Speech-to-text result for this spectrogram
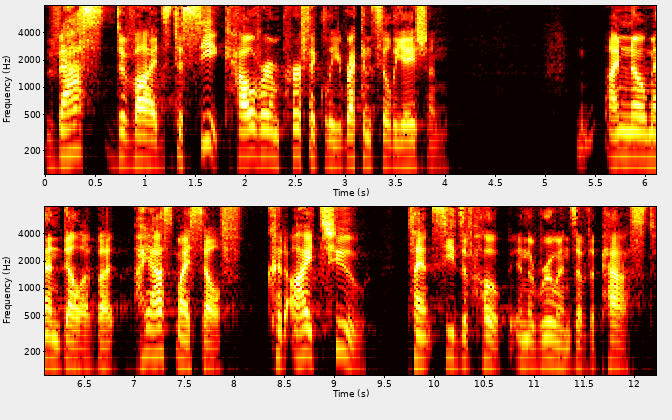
vast divides to seek, however imperfectly, reconciliation. I'm no Mandela, but I asked myself could I too plant seeds of hope in the ruins of the past?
